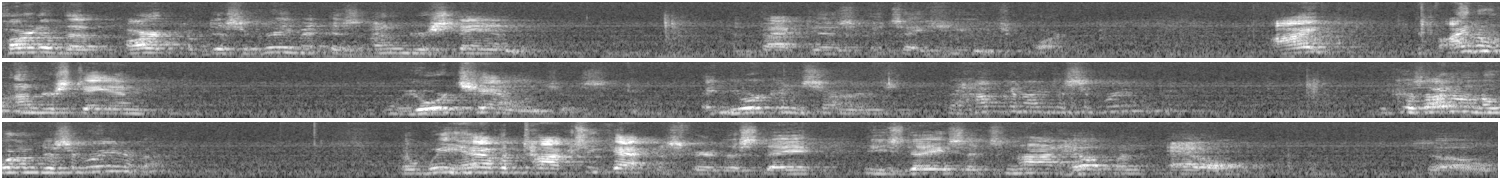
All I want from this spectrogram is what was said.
Part of the art of disagreement is understanding. In fact, is it's a huge part. I, if I don't understand your challenges and your concerns, then how can I disagree with you? because I don't know what I'm disagreeing about. But we have a toxic atmosphere this day, these days that's not helping at all. So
